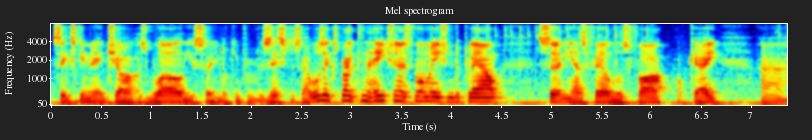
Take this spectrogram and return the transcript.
60 minute chart as well. You're certainly looking for resistance. I was expecting the HNS formation to play out. Certainly has failed thus far. Okay um,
